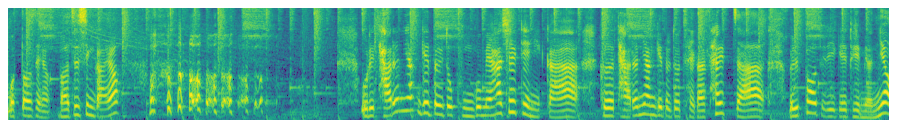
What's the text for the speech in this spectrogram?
어떠세요? 맞으신가요? 우리 다른 향기들도 궁금해 하실 테니까 그 다른 향기들도 제가 살짝 읊어드리게 되면요.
